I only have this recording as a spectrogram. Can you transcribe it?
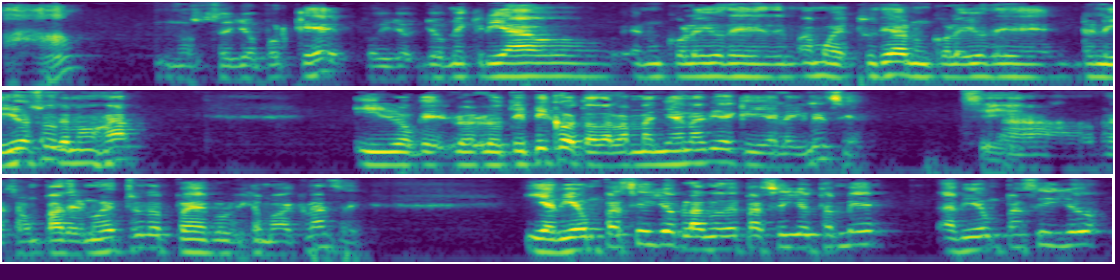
Ajá. No sé yo por qué, porque yo, yo me he criado en un colegio de, de- vamos, he estudiado en un colegio de religioso de monjas, y lo que lo, lo típico, todas las mañanas había que ir a la iglesia Sí. a rezar un Padre Nuestro y después volvíamos a clase. Y había un pasillo, hablando de pasillos también, había un pasillo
